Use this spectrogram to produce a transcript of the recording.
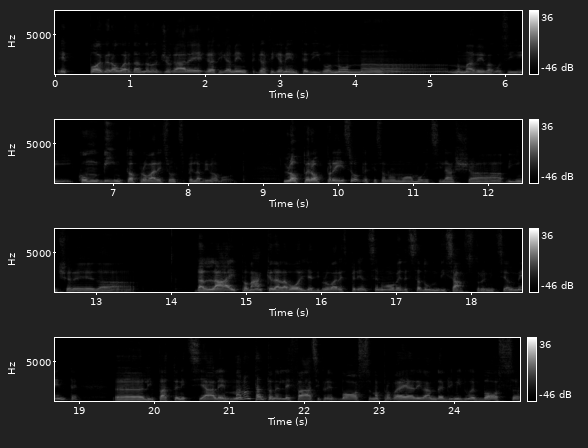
e poi però guardandolo giocare graficamente, graficamente dico non non mi aveva così convinto a provare Souls per la prima volta. L'ho però preso perché sono un uomo che si lascia vincere da, dall'hype, ma anche dalla voglia di provare esperienze nuove ed è stato un disastro inizialmente. Uh, l'impatto iniziale, ma non tanto nelle fasi pre-boss, ma proprio arrivando ai primi due boss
